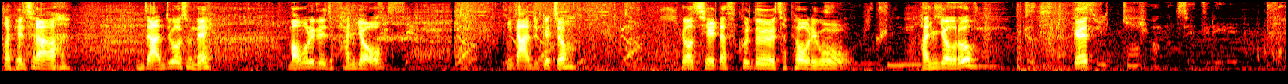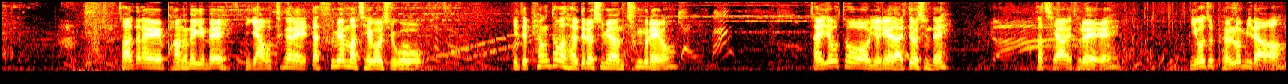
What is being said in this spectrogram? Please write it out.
자 괜찮아 이제 안 죽어주면 돼 마무리를 이제 반격 일단 안 죽겠죠? 그렇지 일단 스쿨드 잡혀버리고 반격으로 끝. 자 일단은 방대기인데 이게 아무튼간에 일단 수면만 제거해주고 이제 평타만 잘 때려주면 충분해요. 자 이제부터 연이가 날 때려주면 돼 자 재앙의 도래 이건 좀 별로입니다.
